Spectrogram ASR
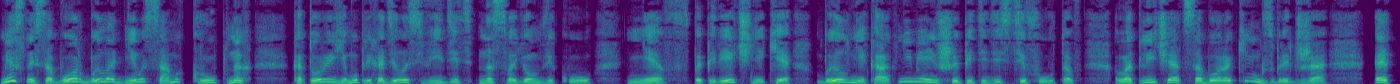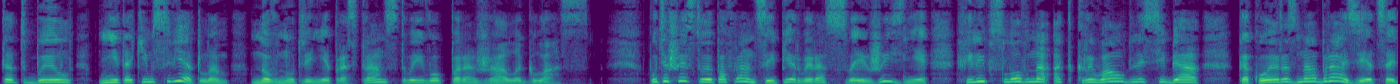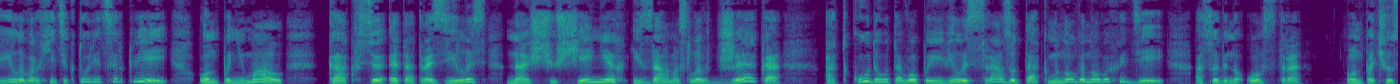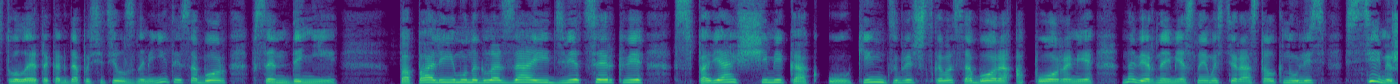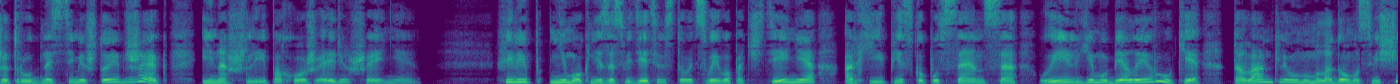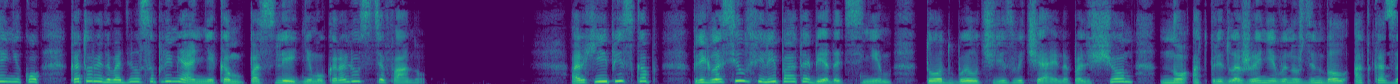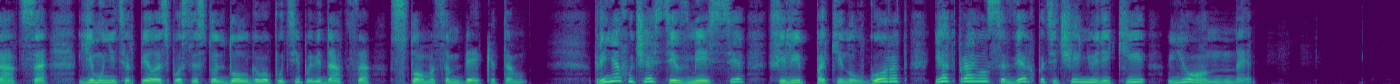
Местный собор был одним из самых крупных, которые ему приходилось видеть на своем веку. Неф в поперечнике был никак не меньше 50 футов. В отличие от собора Кингсбриджа, этот был не таким светлым, но внутреннее пространство его поражало глаз. Путешествуя по Франции первый раз в своей жизни, Филипп словно открывал для себя, какое разнообразие царило в архитектуре церквей. Он понимал, как все это отразилось на ощущениях и замыслах Джека, откуда у того появилось сразу так много новых идей, особенно остро. Он почувствовал это, когда посетил знаменитый собор в Сен-Дени попали ему на глаза и две церкви с парящими, как у Кингсбриджского собора, опорами. Наверное, местные мастера столкнулись с теми же трудностями, что и Джек, и нашли похожее решение. Филипп не мог не засвидетельствовать своего почтения архиепископу Сенса, Уильяму Белые Руки, талантливому молодому священнику, который доводился племянником последнему королю Стефану. Архиепископ пригласил Филиппа отобедать с ним. Тот был чрезвычайно польщен, но от предложения вынужден был отказаться. Ему не терпелось после столь долгого пути повидаться с Томасом Беккетом. Приняв участие вместе, Филипп покинул город и отправился вверх по течению реки Йонны.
